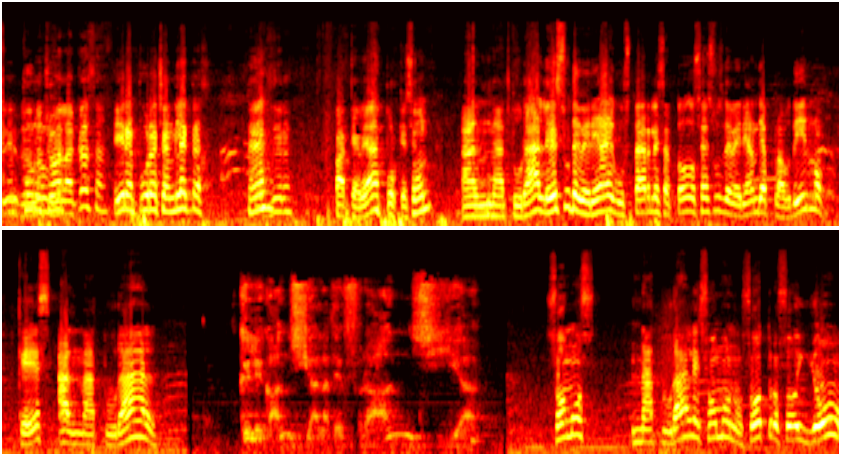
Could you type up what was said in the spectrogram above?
Sí, En puro en la casa. Mira, en puras chancletas. ¿eh? Para que veas, porque son al natural. Eso debería de gustarles a todos. Esos deberían de aplaudirlo. Que es al natural. ¡Qué elegancia la de Francia! Somos naturales, somos nosotros, soy yo.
